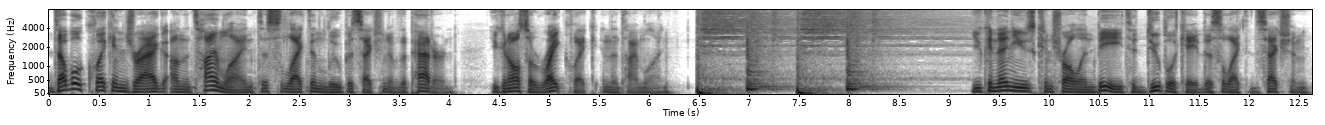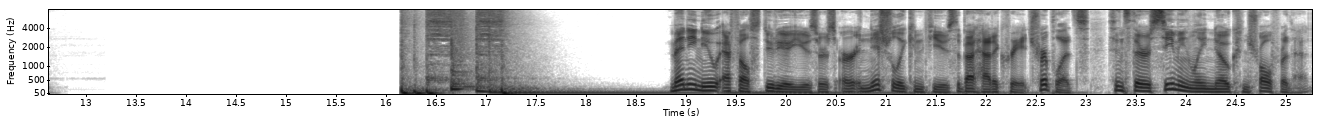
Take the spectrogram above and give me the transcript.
Double click and drag on the timeline to select and loop a section of the pattern. You can also right click in the timeline. You can then use Ctrl and B to duplicate the selected section. Many new FL Studio users are initially confused about how to create triplets, since there is seemingly no control for that.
